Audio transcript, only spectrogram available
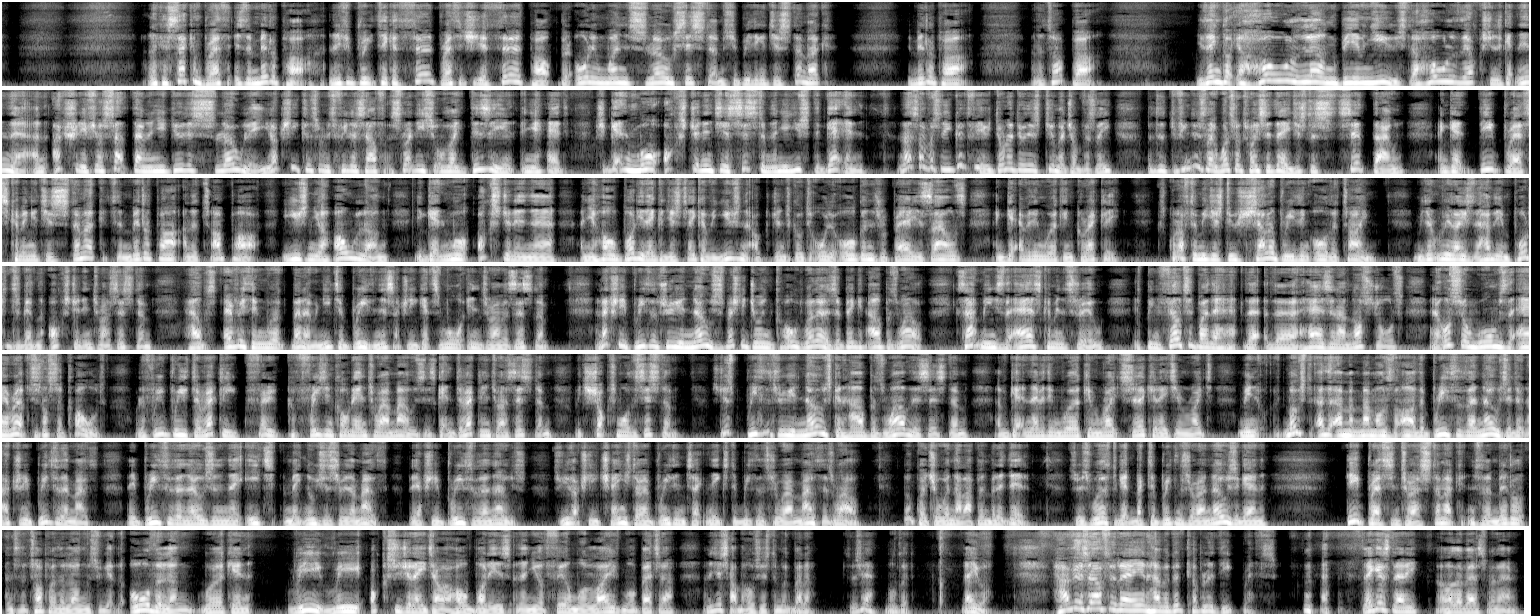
like a second breath is the middle part. And if you breathe, take a third breath, it should be your third part, but all in one slow system. So you're breathing into your stomach, the middle part, and the top part. You then got your whole lung being used. The whole of the oxygen is getting in there. And actually, if you're sat down and you do this slowly, you actually can sometimes feel yourself slightly sort of like dizzy in, in your head. You're getting more oxygen into your system than you're used to getting. And that's obviously good for you. You don't want to do this too much, obviously. But if you do this like once or twice a day, just to sit down and get deep breaths coming into your stomach, to the middle part and the top part. You're using your whole lung. You're getting more oxygen in there and your whole body then can just take over using that oxygen to go to all your organs, repair your cells and get everything working correctly. Because quite often we just do shallow breathing all the time. We don't realize how the importance of getting oxygen into our system helps everything work better. We need to breathe, and this actually gets more into our system. And actually breathing through your nose, especially during cold weather, is a big help as well. Because that means the air's coming through, it's been filtered by the, the, the hairs in our nostrils, and it also warms the air up so it's not so cold. Well, if we breathe directly, very freezing cold air into our mouths, it's getting directly into our system, which shocks more the system. Just breathing through your nose can help as well, this system of getting everything working right, circulating right. I mean, most other mammals are, they breathe through their nose. They don't actually breathe through their mouth. They breathe through their nose and they eat and make noises through their mouth. They actually breathe through their nose. So you've actually changed our breathing techniques to breathing through our mouth as well. Not quite sure when that happened, but it did. So it's worth to getting back to breathing through our nose again. Deep breaths into our stomach, into the middle, into the top of the lungs. We get all the lung working re re-oxygenate our whole bodies and then you'll feel more live, more better, and it just help the whole system work better. So yeah, all good. There you are. Have yourself today and have a good couple of deep breaths. Take it steady. All the best for now.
